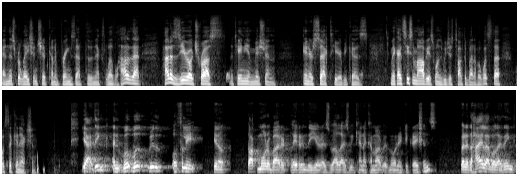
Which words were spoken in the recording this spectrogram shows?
and this relationship kind of brings that to the next level. How did that, how does zero trust, Tanium's mission intersect here? Because I mean, I see some obvious ones we just talked about it, but what's the what's the connection? Yeah, I think, and we'll we'll, we'll hopefully you know talk more about it later in the year as well as we kind of come out with more integrations. But at the high level, I think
